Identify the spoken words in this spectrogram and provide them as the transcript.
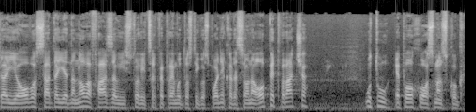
da je ovo sada jedna nova faza u istoriji Crkve Premudrosti gospodnje kada se ona opet vraća u tu epohu osmanskog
